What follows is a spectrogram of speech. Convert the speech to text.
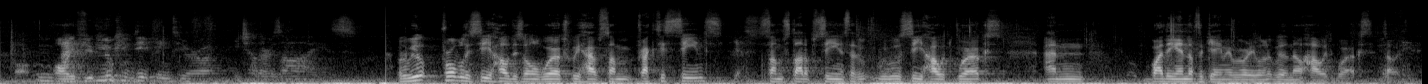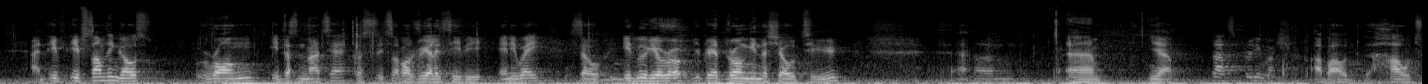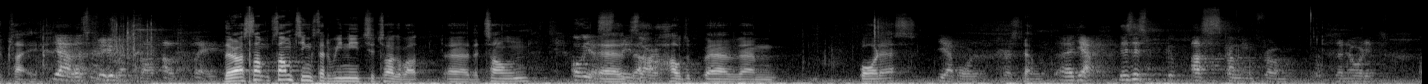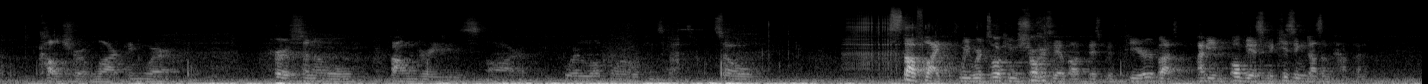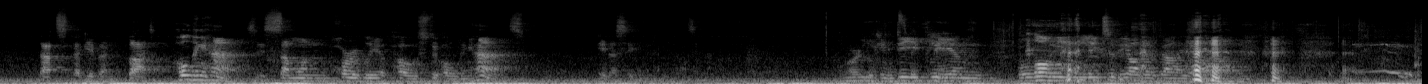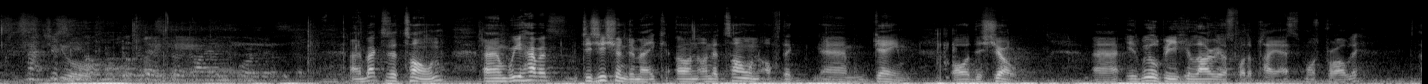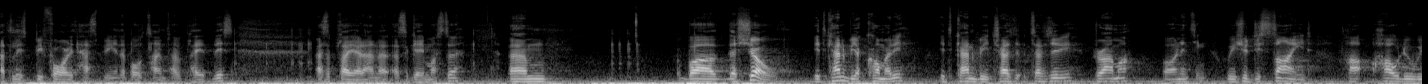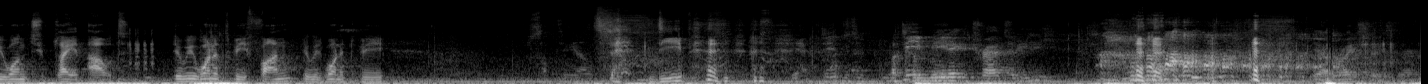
Or if you- looking deeply into your, each other's eyes. But we'll probably see how this all works. We have some practice scenes, Yes. some startup scenes that we will see how it works, and by the end of the game, everybody will, will know how it works. So, and if, if something goes wrong, it doesn't matter because it's about reality TV anyway. So it will get, ro- get wrong in the show too. Um, Um, yeah, that's pretty much, about how to play. yeah, that's pretty much about how to play. There are some, some things that we need to talk about. Uh, the tone, Oh yes, uh, these are how to uh, um, borders. Yeah, border personal. Uh, yeah, this is us coming from the Nordic culture of LARPing, where personal boundaries are we're a lot more open space. So stuff like we were talking shortly about this with Pierre, but I mean, obviously, kissing doesn't happen. That's a given. But holding hands is someone horribly opposed to holding hands in a scene. Or looking deeply and longingly to the other guy's um, And back to the tone, um, we have a decision to make on, on the tone of the um, game or the show. Uh, it will be hilarious for the players, most probably, at least before it has been. The both times I've played this as a player and a- as a game master. Um, but the show, it can be a comedy, it can be tra- tragedy, drama, or anything. We should decide how, how do we want to play it out. Do we want it to be fun? Do we want it to be Something else. deep? Yeah. A Deep- comedic tragedy? Yeah, right, Shakespeare.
